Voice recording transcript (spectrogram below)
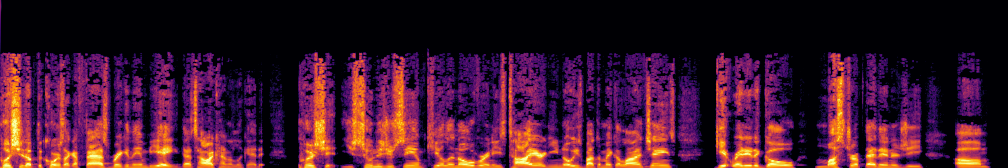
push it up the course like a fast break in the NBA. That's how I kind of look at it. Push it. As soon as you see him keeling over and he's tired and you know he's about to make a line change, get ready to go, muster up that energy. Um,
